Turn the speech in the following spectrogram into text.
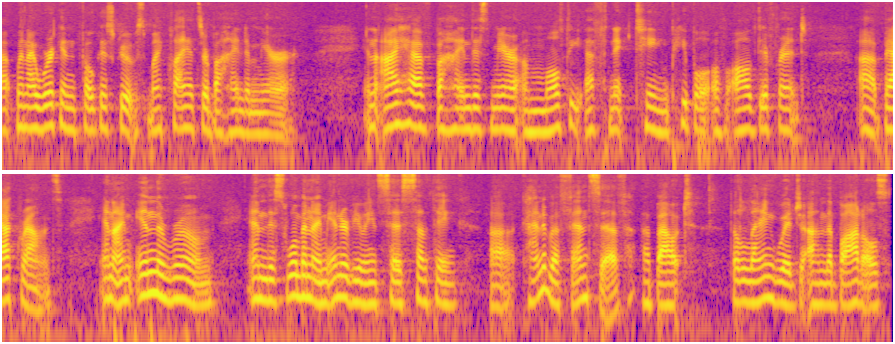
uh, when I work in focus groups, my clients are behind a mirror. And I have behind this mirror a multi ethnic team, people of all different uh, backgrounds. And I'm in the room, and this woman I'm interviewing says something uh, kind of offensive about the language on the bottles,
